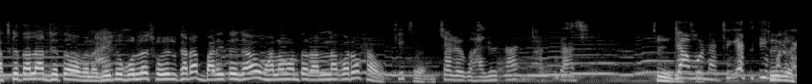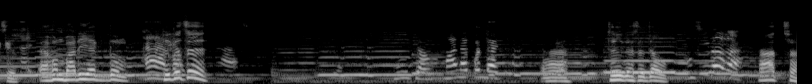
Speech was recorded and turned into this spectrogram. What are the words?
আজকে তাহলে আর যেতে হবে না। যেহেতু বললে শরীর খারাপ বাড়িতে যাও ভালো মতো রান্না করো খাও। ঠিক আছে চলো ভালো থাক ঠিক যাব আছে না ঠিক আছে ঠিক আছে। এখন বাড়ি একদম। হ্যাঁ ঠিক আছে? হ্যাঁ। হ্যাঁ ঠিক আছে যাও। আচ্ছা।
